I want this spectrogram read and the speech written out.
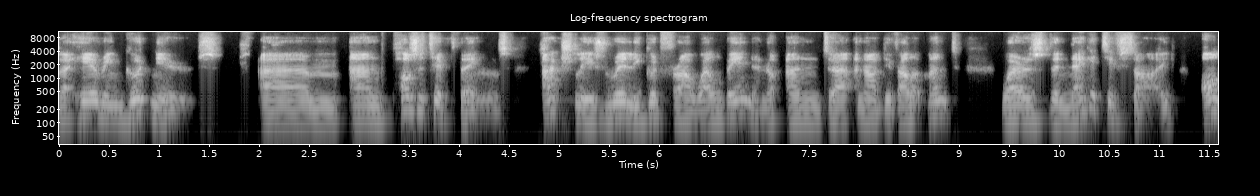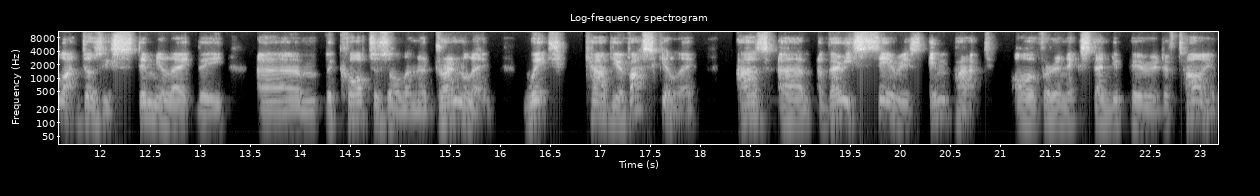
that hearing good news um, and positive things actually is really good for our well-being and and, uh, and our development. Whereas the negative side, all that does is stimulate the um, the cortisol and adrenaline, which cardiovascularly has um, a very serious impact over an extended period of time.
